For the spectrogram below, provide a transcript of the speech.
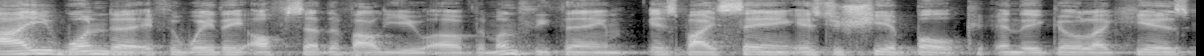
I wonder if the way they offset the value of the monthly thing is by saying is just sheer bulk, and they go like, here's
